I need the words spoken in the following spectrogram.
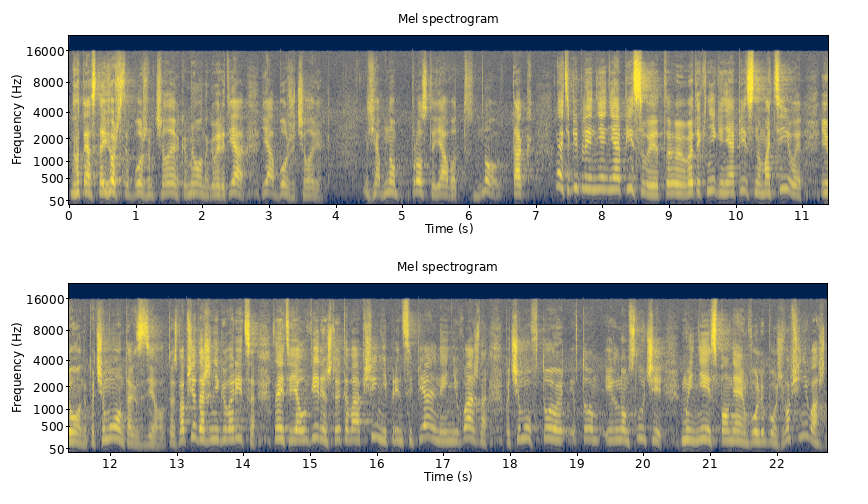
Но ты остаешься Божьим человеком, и он говорит, я, я Божий человек. Я, ну, просто я вот, ну, так, знаете, Библия не, не описывает, э, в этой книге не описаны мотивы Ионы, почему он так сделал. То есть вообще даже не говорится, знаете, я уверен, что это вообще не принципиально и не важно, почему в, то, в том или ином случае мы не исполняем волю Божью. Вообще не важно.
